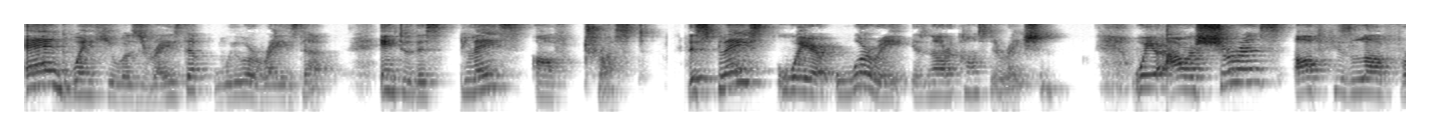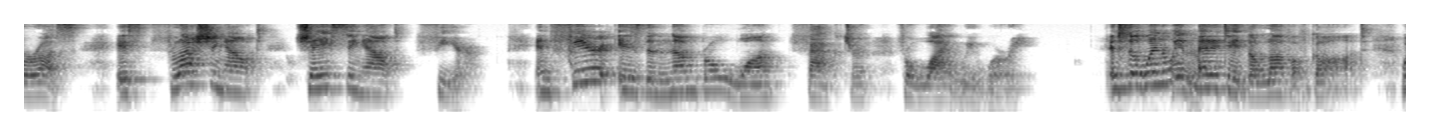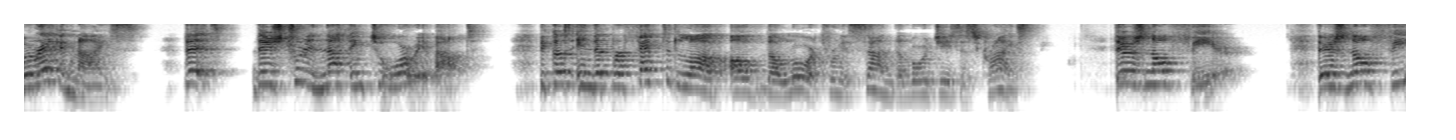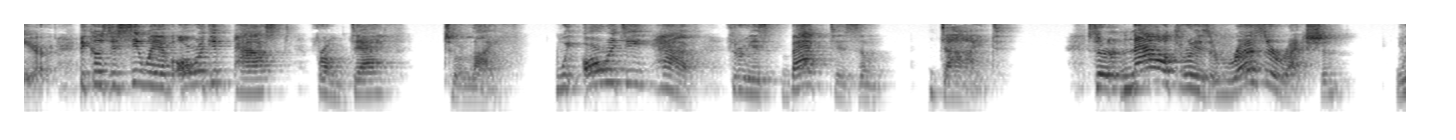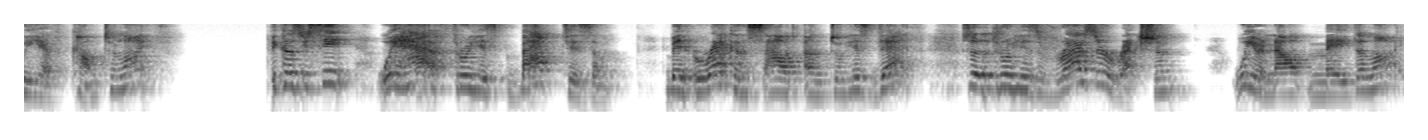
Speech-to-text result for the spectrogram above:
And when he was raised up, we were raised up into this place of trust. This place where worry is not a consideration, where our assurance of his love for us is flashing out, chasing out fear. And fear is the number one factor for why we worry. And so when we meditate the love of God, we recognize that there's truly nothing to worry about. Because in the perfected love of the Lord through his son, the Lord Jesus Christ, there's no fear. There's no fear because you see, we have already passed from death to life. We already have through his baptism died. So now through his resurrection, we have come to life. Because you see, we have through his baptism been reconciled unto his death. So through his resurrection, we are now made alive.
